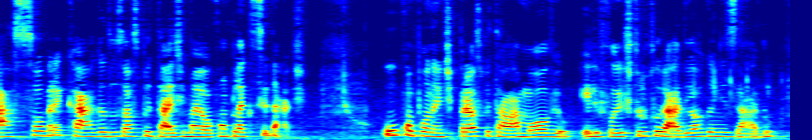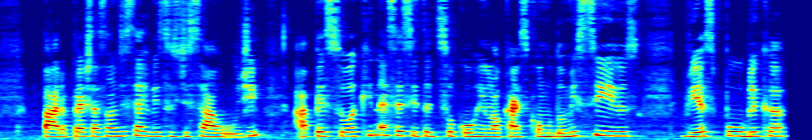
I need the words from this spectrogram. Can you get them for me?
a sobrecarga dos hospitais de maior complexidade. O componente pré-hospitalar móvel, ele foi estruturado e organizado para prestação de serviços de saúde à pessoa que necessita de socorro em locais como domicílios, vias públicas,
